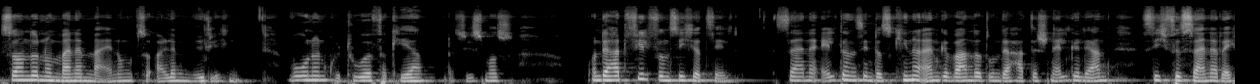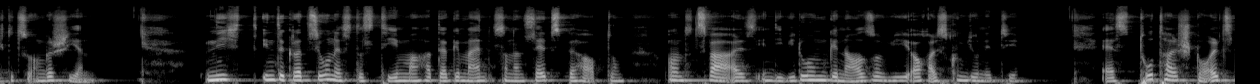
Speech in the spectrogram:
sondern um meine Meinung zu allem Möglichen. Wohnen, Kultur, Verkehr, Rassismus. Und er hat viel von sich erzählt. Seine Eltern sind aus China eingewandert und er hatte schnell gelernt, sich für seine Rechte zu engagieren. Nicht Integration ist das Thema, hat er gemeint, sondern Selbstbehauptung. Und zwar als Individuum genauso wie auch als Community. Er ist total stolz,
